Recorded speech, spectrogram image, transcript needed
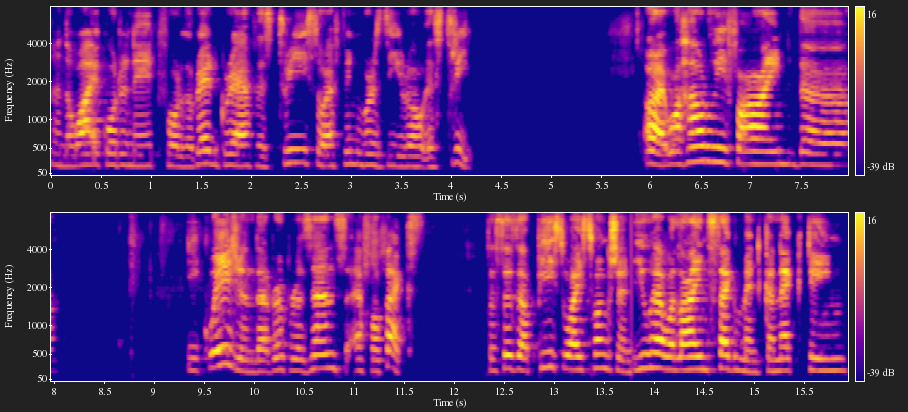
and the y coordinate for the red graph is 3, so f inverse 0 is 3. All right, well, how do we find the equation that represents f of x? This is a piecewise function. You have a line segment connecting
